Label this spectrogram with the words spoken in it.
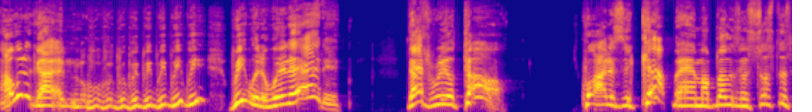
I would have got, we, we, we, we, we would have went at it. That's real talk. Quiet as a kept, man, my brothers and sisters.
